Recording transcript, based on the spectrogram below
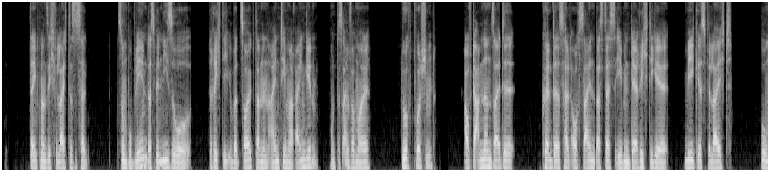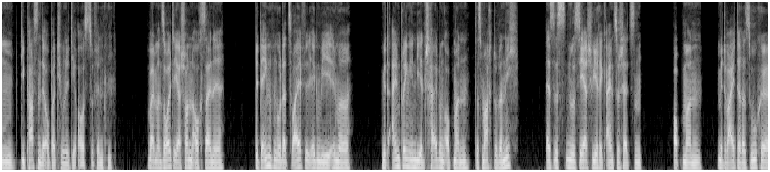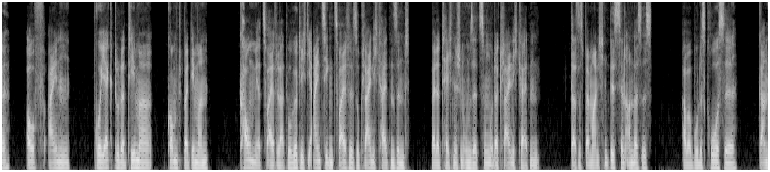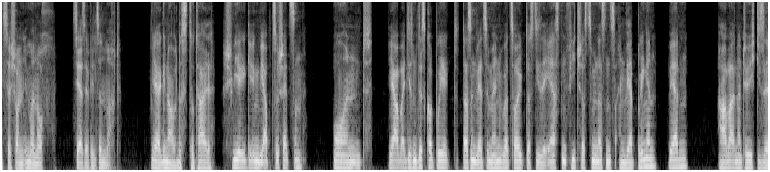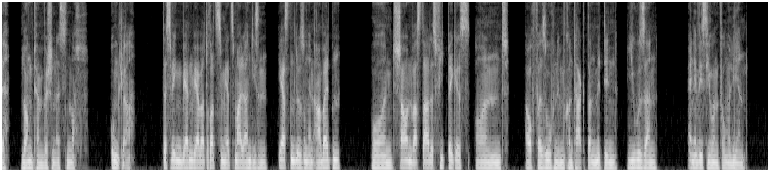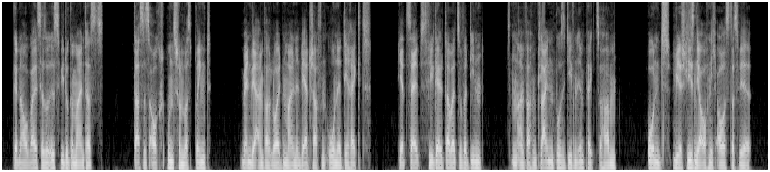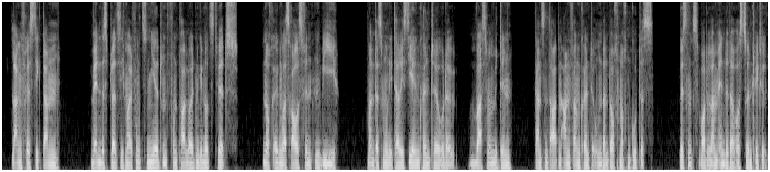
denkt man sich vielleicht, das ist halt so ein Problem, dass wir nie so richtig überzeugt dann in ein Thema reingehen und das einfach mal durchpushen. Auf der anderen Seite könnte es halt auch sein, dass das eben der richtige Weg ist, vielleicht, um die passende Opportunity rauszufinden. Weil man sollte ja schon auch seine Bedenken oder Zweifel irgendwie immer mit einbringen in die Entscheidung, ob man das macht oder nicht. Es ist nur sehr schwierig einzuschätzen, ob man mit weiterer Suche auf ein Projekt oder Thema kommt, bei dem man kaum mehr Zweifel hat, wo wirklich die einzigen Zweifel so Kleinigkeiten sind, bei der technischen Umsetzung oder Kleinigkeiten, dass es bei manchen ein bisschen anders ist, aber wo das große Ganze schon immer noch sehr, sehr viel Sinn macht. Ja, genau, das ist total schwierig irgendwie abzuschätzen. Und ja, bei diesem Discord-Projekt, da sind wir jetzt immerhin überzeugt, dass diese ersten Features zumindest einen Wert bringen werden. Aber natürlich diese Long-Term-Vision ist noch unklar. Deswegen werden wir aber trotzdem jetzt mal an diesen ersten Lösungen arbeiten und schauen, was da das Feedback ist und auch versuchen im Kontakt dann mit den Usern eine Vision formulieren. Genau, weil es ja so ist, wie du gemeint hast, dass es auch uns schon was bringt, wenn wir einfach Leuten mal einen Wert schaffen, ohne direkt jetzt selbst viel Geld dabei zu verdienen, sondern einfach einen kleinen positiven Impact zu haben. Und wir schließen ja auch nicht aus, dass wir langfristig dann, wenn das plötzlich mal funktioniert und von ein paar Leuten genutzt wird, noch irgendwas rausfinden, wie man das monetarisieren könnte oder was man mit den ganzen Daten anfangen könnte, um dann doch noch ein gutes Business Model am Ende daraus zu entwickeln.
